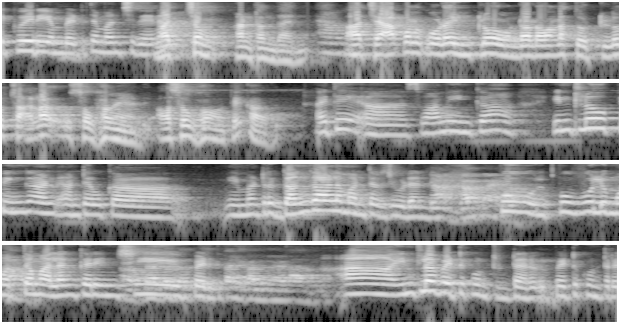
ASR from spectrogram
ఎక్వేరియం పెడితే మంచిదేనా? మత్స్యం అంటాం దాన్ని. ఆ చేపలు కూడా ఇంట్లో ఉండడం వల్ల తొట్టులో చాలా శుభమే అది. అశుభం అయితే కాదు. అయితే స్వామి ఇంకా ఇంట్లో పింగ అంటే ఒక ఏమంటారు? గంగాళం అంటారు చూడండి. పువ్వులు పువ్వులు మొత్తం అలంకరించి పెడతా ఆ, ఇంట్లో పెట్టుకుంటుంటారు పెట్టుకుంటారు.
